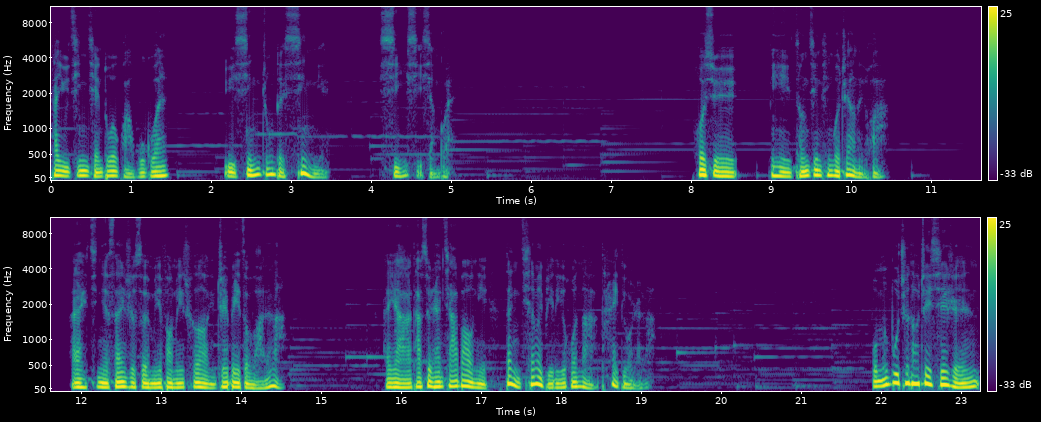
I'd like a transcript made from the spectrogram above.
它与金钱多寡无关，与心中的信念。息息相关。或许你曾经听过这样的话：“哎，今年三十岁没房没车，你这辈子完了。”哎呀，他虽然家暴你，但你千万别离婚呐，太丢人了。我们不知道这些人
